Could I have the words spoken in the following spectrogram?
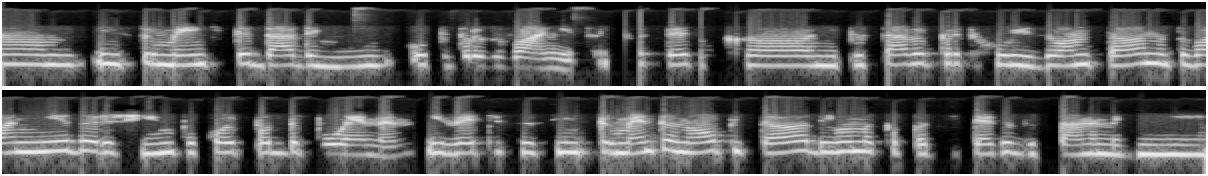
на инструментите дадени от образованието. Те ни поставя пред хоризонта на това ние да решим по кой път да поемем и вече с инструмента на опита да имаме капацитета да станем едни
